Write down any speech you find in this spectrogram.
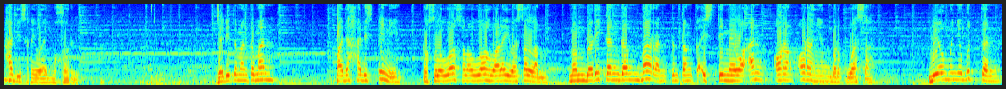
Hadis riwayat Bukhari. Jadi teman-teman, pada hadis ini, Rasulullah Shallallahu Alaihi Wasallam memberikan gambaran tentang keistimewaan orang-orang yang berpuasa. Beliau menyebutkan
